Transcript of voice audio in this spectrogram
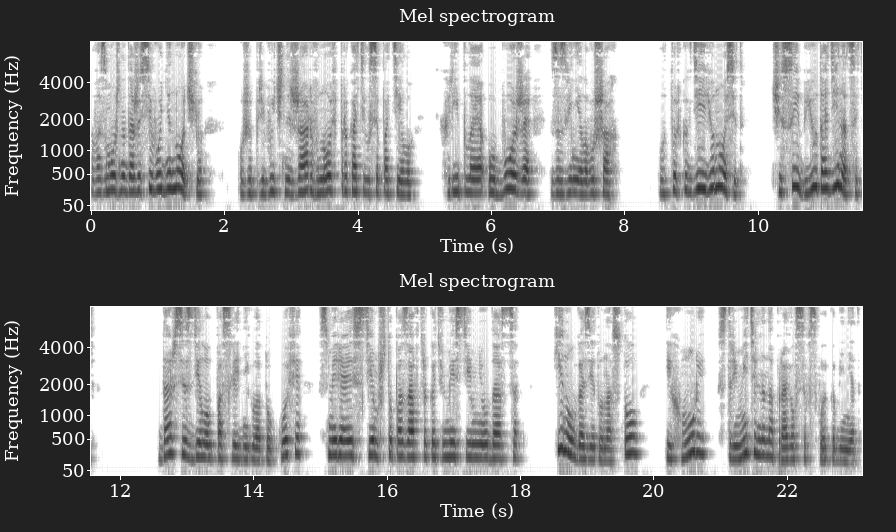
Возможно, даже сегодня ночью, уже привычный жар вновь прокатился по телу. Хриплое «О боже!» зазвенело в ушах. Вот только где ее носит? Часы бьют одиннадцать. Дарси сделал последний глоток кофе, смиряясь с тем, что позавтракать вместе им не удастся, кинул газету на стол и, хмурый, стремительно направился в свой кабинет.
